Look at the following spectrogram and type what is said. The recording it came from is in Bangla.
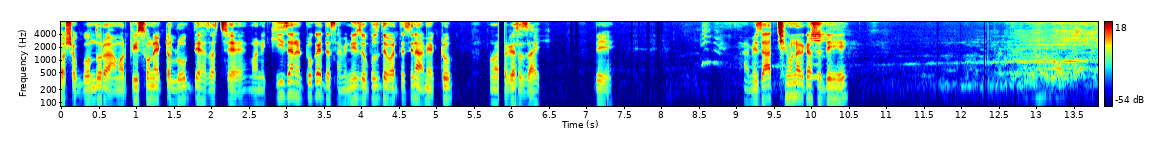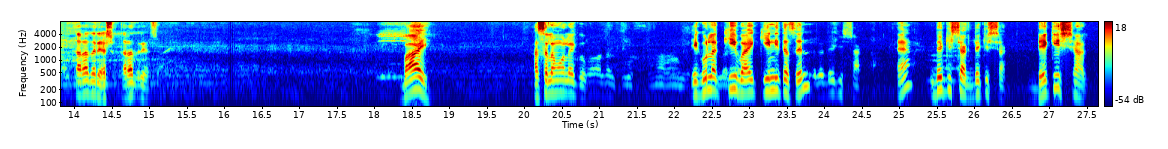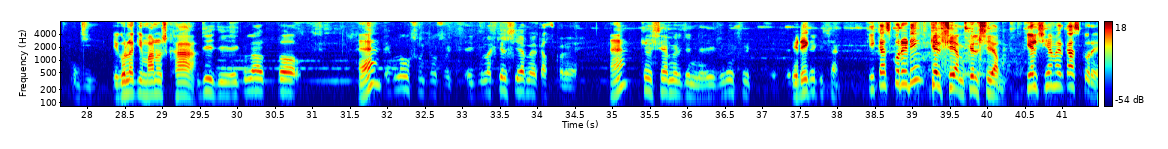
দর্শক বন্ধুরা আমার পিছনে একটা লোক দেখা যাচ্ছে মানে কি জানে টুকাইতেছে আমি নিজেও বুঝতে পারতেছি না আমি একটু ওনার কাছে যাই। দেখি আমি যাচ্ছি ওনার কাছে দেখি তাড়াতাড়ি আসো তাড়াতাড়ি আসো। ভাই আসসালামু আলাইকুম। এগুলা কি ভাই কি নিতেছেন? হ্যাঁ? ডেকিস শাক ডেকিস শাক। ডেকিস শাক? জি। এগুলা কি মানুষ খা? জি জি এগুলা তো হ্যাঁ? এগুলো ওষুধ ওষুধ। এগুলা ক্যালসিয়ামের কাজ করে। হ্যাঁ? ক্যালসিয়ামের জন্য এগুলো ওষুধ। এটা- ডেকিস শাক? কি কাজ করে এটি? Calcium calcium. ক্যালসিয়ামের কাজ করে?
